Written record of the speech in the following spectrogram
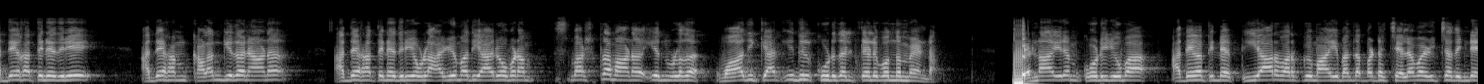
അദ്ദേഹത്തിനെതിരെ അദ്ദേഹം കളങ്കിതനാണ്. അദ്ദേഹത്തിനെതിരെയുള്ള അഴിമതി ആരോപണം സ്പഷ്ടമാണ് എന്നുള്ളത് വാദിക്കാൻ ഇതിൽ കൂടുതൽ തെളിവൊന്നും വേണ്ട. എണ്ണായിരം കോടി രൂപ അദ്ദേഹത്തിന്റെ പി ആർ വർക്കുമായി ബന്ധപ്പെട്ട് ചെലവഴിച്ചതിന്റെ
